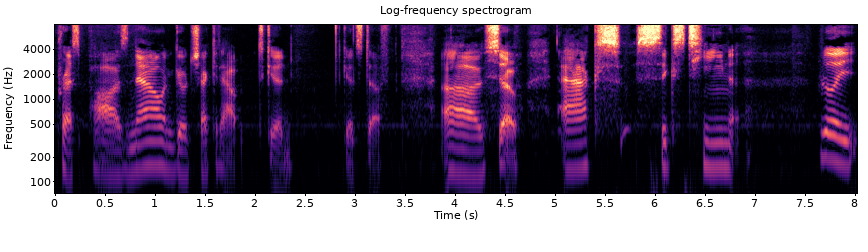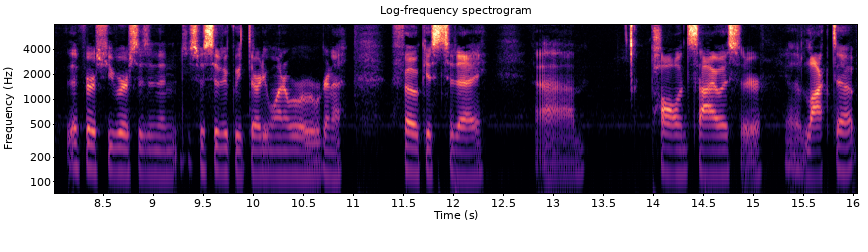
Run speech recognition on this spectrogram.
press pause now and go check it out. It's good. Good stuff. Uh, so, Acts 16, really the first few verses, and then specifically 31 are where we're going to focus today. Um, Paul and Silas are you know, locked up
